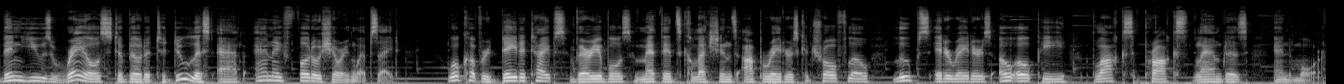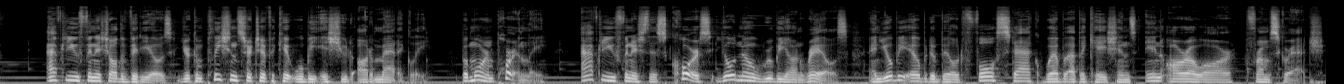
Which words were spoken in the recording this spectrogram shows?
then use Rails to build a to-do list app and a photo sharing website. We'll cover data types, variables, methods, collections, operators, control flow, loops, iterators, OOP, blocks, procs, lambdas, and more. After you finish all the videos, your completion certificate will be issued automatically. But more importantly, after you finish this course, you'll know Ruby on Rails, and you'll be able to build full stack web applications in ROR from scratch.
